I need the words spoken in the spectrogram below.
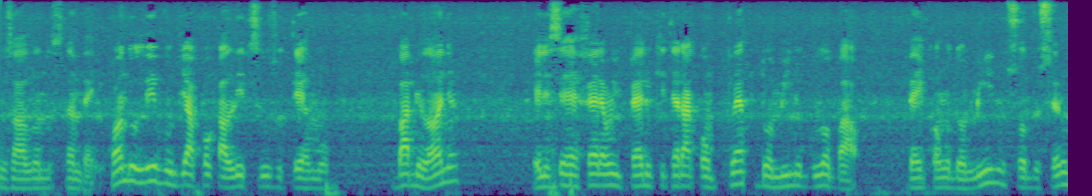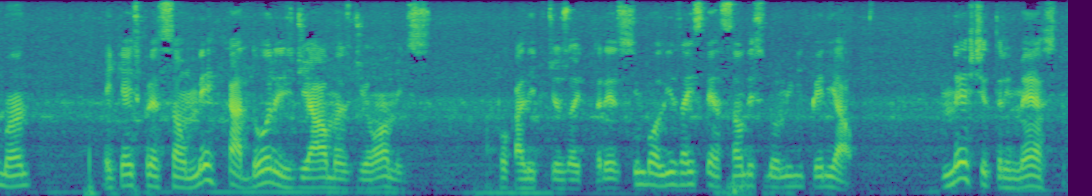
os alunos também. Quando o livro de Apocalipse usa o termo Babilônia, ele se refere a um império que terá completo domínio global, bem como domínio sobre o ser humano, em que a expressão mercadores de almas de homens, Apocalipse 18, 13, simboliza a extensão desse domínio imperial. Neste trimestre,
